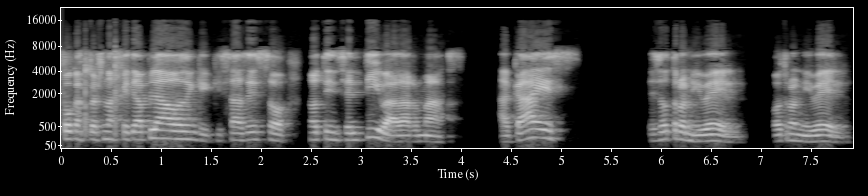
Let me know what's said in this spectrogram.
pocas personas que te aplauden, que quizás eso no te incentiva a dar más. Acá es, es otro nivel, otro nivel.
